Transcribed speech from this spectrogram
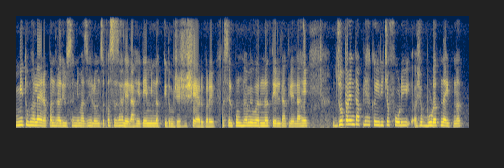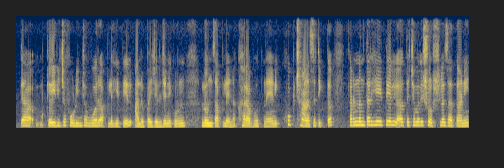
मी तुम्हाला आहे ना पंधरा दिवसांनी माझं हे लोणचं कसं झालेलं आहे ते मी नक्की तुमच्याशी शेअर करेल. असेल पुन्हा मी वरनं तेल टाकलेलं आहे. जोपर्यंत आपल्या ह्या कैरीच्या फोडी अशा बुडत नाहीत ना त्या कैरीच्या फोडींच्या वर आपलं हे तेल आलं पाहिजे जेणेकरून लोणचं आपलं आहे ना खराब होत नाही आणि खूप छान असं टिकतं. कारण नंतर हे तेल त्याच्यामध्ये शोषलं जातं आणि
